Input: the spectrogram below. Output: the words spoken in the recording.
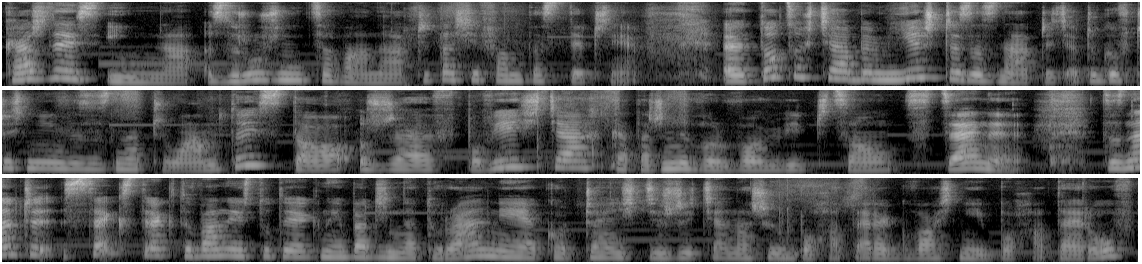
Każda jest inna, zróżnicowana, czyta się fantastycznie. E, To, co chciałabym jeszcze zaznaczyć, a czego wcześniej nie zaznaczyłam, to jest to, że w powieściach Katarzyny Wolwowicz są sceny. To znaczy, seks traktowany jest tutaj jak najbardziej naturalnie, jako część życia naszych bohaterek, właśnie i bohaterów.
